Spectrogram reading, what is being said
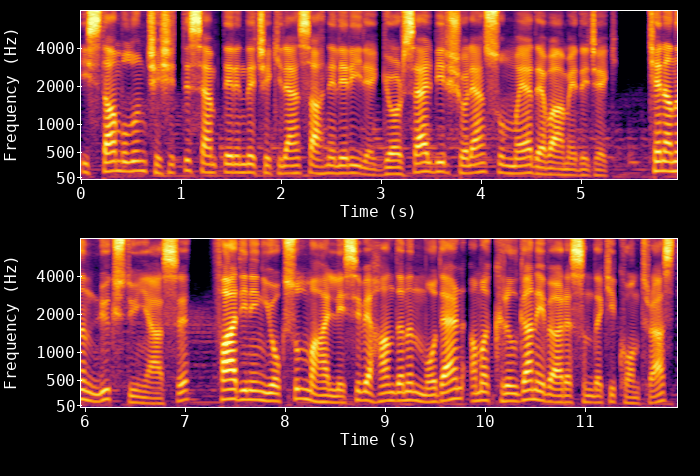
İstanbul'un çeşitli semtlerinde çekilen sahneleriyle görsel bir şölen sunmaya devam edecek. Kenan'ın lüks dünyası, Fadi'nin yoksul mahallesi ve Handan'ın modern ama kırılgan evi arasındaki kontrast,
